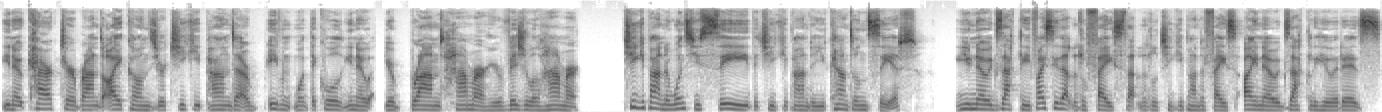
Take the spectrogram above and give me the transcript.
you know, character brand icons, your cheeky panda, or even what they call, you know, your brand hammer, your visual hammer. Cheeky panda, once you see the cheeky panda, you can't unsee it. You know exactly, if I see that little face, that little cheeky panda face, I know exactly who it is.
